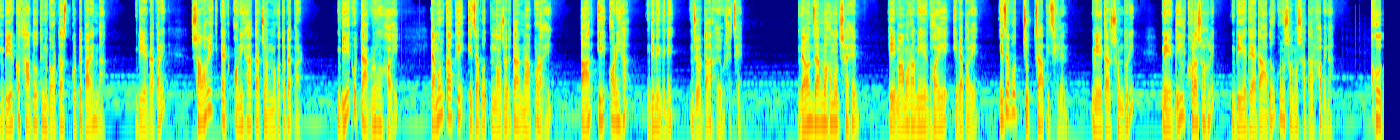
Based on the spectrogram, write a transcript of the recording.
বিয়ের কথা আদৌ তিনি বরদাস্ত করতে পারেন না। বিয়ের ব্যাপারে স্বাভাবিক এক অনীহা তার জন্মগত ব্যাপার। বিয়ে করতে আগ্রহ হয়, এমন কাউকে এ যাবৎ নজরে তার না পড়ায় তার এ অনীহা দিনে দিনে জোরদার হয়ে উঠেছে। দেওয়ান জান মোহাম্মদ সাহেব, এই মামরা মেয়ের ভয়ে এ ব্যাপারে এ যাবৎ চুপচাপই ছিলেন। মেয়ে তার সুন্দরী, মেয়ের দিল খোলাসা হলে বিয়ে দেয়াটা আদৌ কোনো সমস্যা তার হবে না। খোদ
